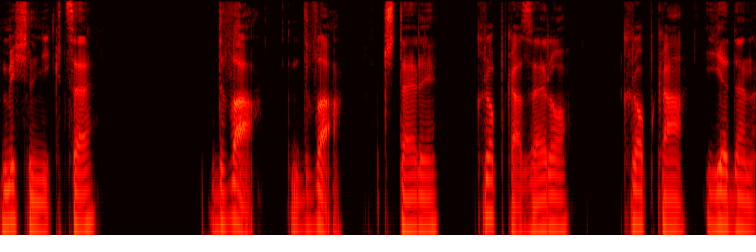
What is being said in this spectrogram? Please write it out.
myślnik c 2 2, 4, 0, 1,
